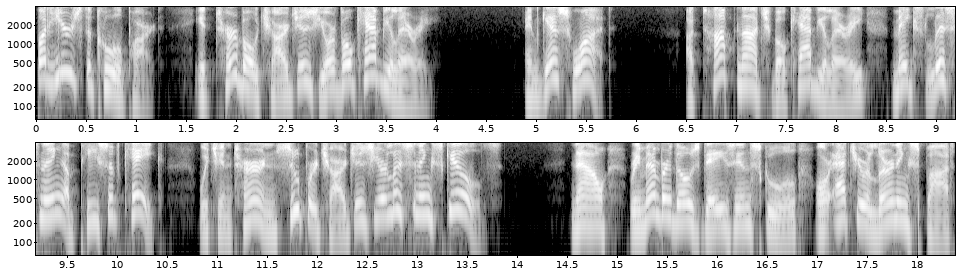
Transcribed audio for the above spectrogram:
but here's the cool part. It turbocharges your vocabulary. And guess what? A top-notch vocabulary makes listening a piece of cake, which in turn supercharges your listening skills. Now, remember those days in school or at your learning spot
